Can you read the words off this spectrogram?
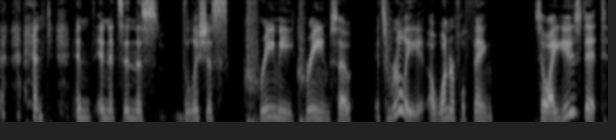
and and and it's in this delicious creamy cream so it's really a wonderful thing. So I used it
